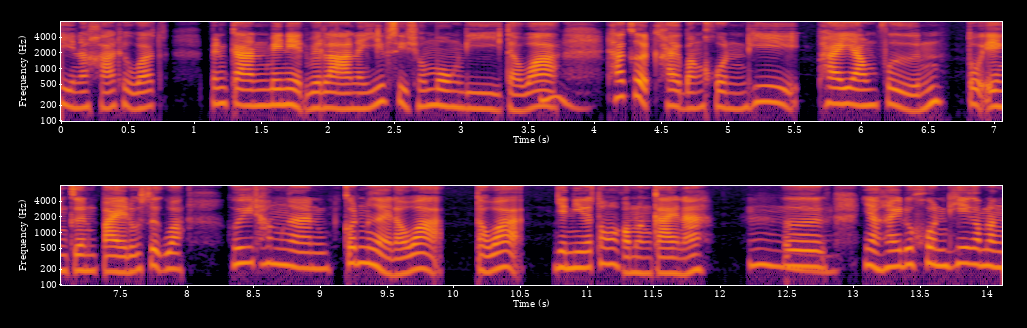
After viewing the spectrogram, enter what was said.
ดีนะคะ ถือว่าเป็นการ manage เวลาใน 24 ชั่วโมงดี แต่ว่าอืมถ้าเกิดใครบางคนที่พยายามฝืนตัวเองเกินไปรู้สึกว่าเฮ้ยทำงานก็เหนื่อยแล้วอะแต่ว่าเย็นนี้เราต้องออกกำลังกายนะมเออ อยากให้ทุกคนที่กำลัง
